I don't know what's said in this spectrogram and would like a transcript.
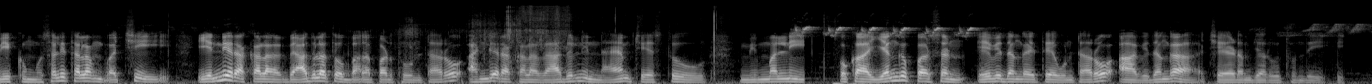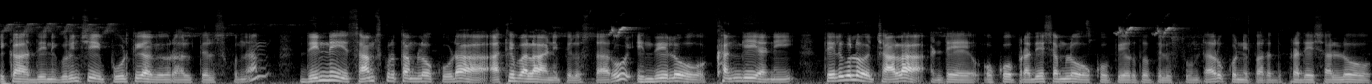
మీకు ముసలితలం వచ్చి ఎన్ని రకాల వ్యాధులతో బాధపడుతూ ఉంటారో అన్ని రకాల వ్యాధుల్ని నయం చేస్తూ మిమ్మల్ని ఒక యంగ్ పర్సన్ ఏ విధంగా అయితే ఉంటారో ఆ విధంగా చేయడం జరుగుతుంది. ఇక దీని గురించి పూర్తిగా వివరాలు తెలుసుకుందాం. దీన్ని సంస్కృతంలో కూడా అతిబల అని పిలుస్తారు. హిందీలో కంగి అని తెలుగులో చాలా అంటే ఒక్కో ప్రదేశంలో ఒక్కో పేరుతో పిలుస్తుంటారు కొన్ని ప్ర- ప్రదేశాల్లో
